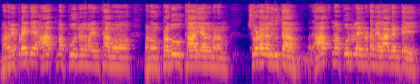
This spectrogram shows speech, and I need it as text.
మనం ఎప్పుడైతే ఆత్మ పూర్ణులమై ఉంటామో మనం ప్రభువు కార్యాలను మనం చూడగలుగుతాం. మరి ఆత్మ పూర్ణులై ఉండటం ఎలాగంటే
